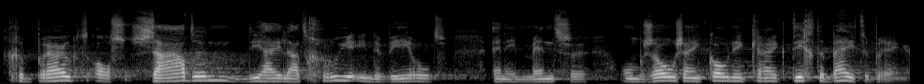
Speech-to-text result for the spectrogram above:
gebruikt als zaden die hij laat groeien in de wereld en in mensen, om zo zijn koninkrijk dichterbij te brengen.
